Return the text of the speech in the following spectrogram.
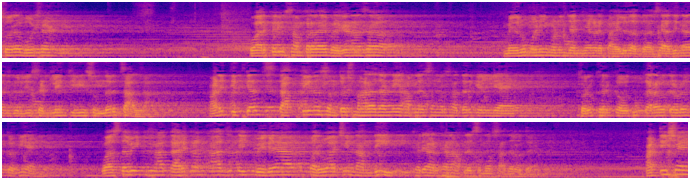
स्वरभूषण वारकरी संप्रदाय भजनाचा मेरुमणी म्हणून ज्यांच्याकडे पाहिलं जातं असे आदिनाथ गुरुजी सटलेंची ही सुंदर चाल. आणि तितक्याच ताकदीनं संतोष महाराजांनी आपल्यासमोर सादर केलेली आहे. खरोखर कौतुक करावं तेवढं कमी आहे. वास्तविक हा कार्यक्रम आज एक वेगळ्या पर्वाची नांदी खऱ्या अर्थानं आपल्यासमोर सादर होत आहे. अतिशय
